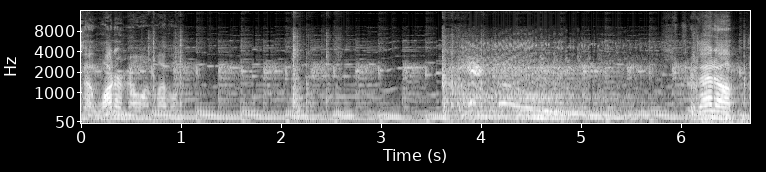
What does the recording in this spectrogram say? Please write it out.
How's that watermelon level? Screw that up.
